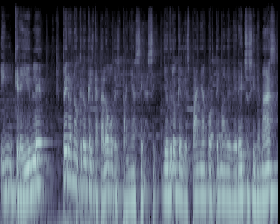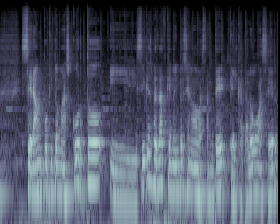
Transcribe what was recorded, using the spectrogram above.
increíble pero no creo que el catálogo de España sea así. Yo creo que el de España, por tema de derechos y demás, será un poquito más corto y sí que es verdad que me ha impresionado bastante que el catálogo va a ser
